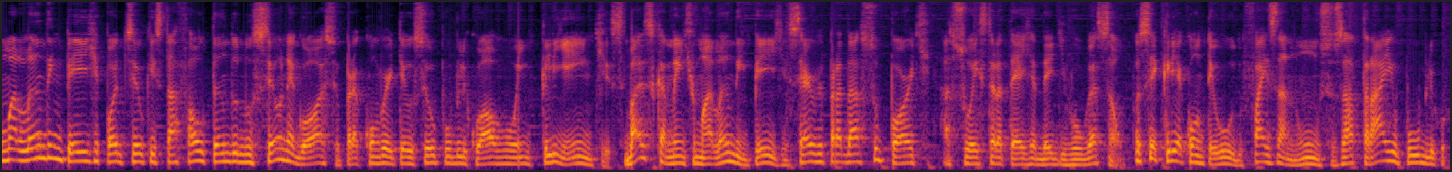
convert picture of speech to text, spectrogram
Uma landing page pode ser o que está faltando no seu negócio para converter o seu público-alvo em clientes. Basicamente, uma landing page serve para dar suporte à sua estratégia de divulgação. Você cria conteúdo, faz anúncios, atrai o público,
